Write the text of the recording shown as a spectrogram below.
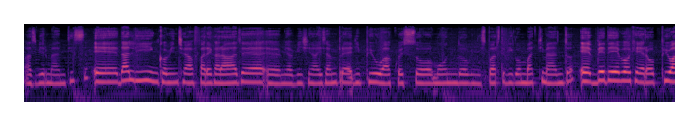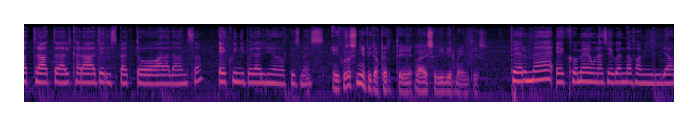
a Svirmentis. E da lì incominciai a fare karate, eh, mi avvicinai sempre di più a questo mondo, quindi sport di combattimento e vedevo che ero più attratta dal karate rispetto alla danza e quindi poi da lì non ho più smesso. E cosa significa per te la S di Virmentis? Per me è come una seconda famiglia,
